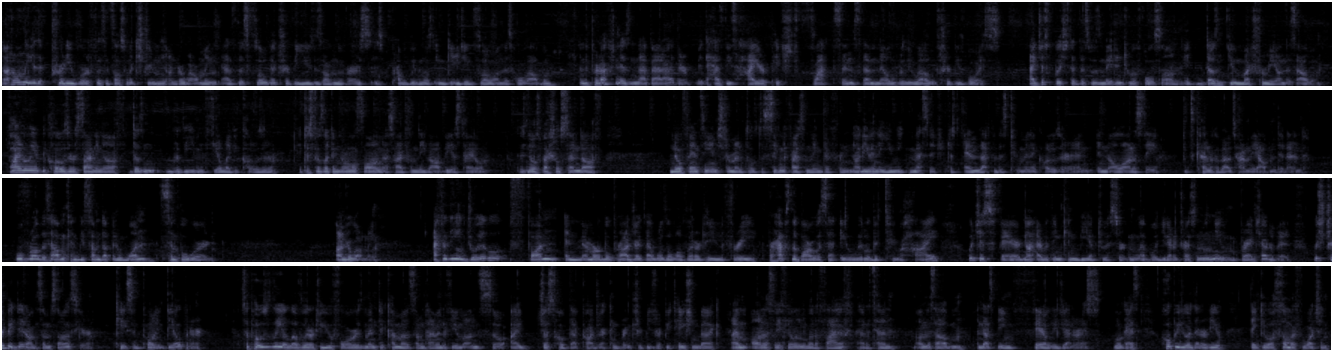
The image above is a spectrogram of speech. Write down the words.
Not only is it pretty worthless, it's also extremely underwhelming, as this flow that Trippie uses on the verse is probably the most engaging flow on this whole album. And the production isn't that bad either. It has these higher pitched flat synths that meld really well with Trippie's voice. I just wish that this was made into a full song. It doesn't do much for me on this album. Finally, the closer signing off doesn't really even feel like a closer. It just feels like a normal song aside from the obvious title. There's no special send off, no fancy instrumentals to signify something different, not even a unique message. It just ends after this two minute closer, and in all honesty, it's kind of about time the album did end. Overall, this album can be summed up in one simple word underwhelming. After the enjoyable, fun, and memorable project that was A Love Letter to You 3, perhaps the bar was set a little bit too high, which is fair. Not everything can be up to a certain level. You gotta try something new, branch out a bit, which Trippie did on some songs here. Case in point, the opener. Supposedly, A Love Letter to You 4 is meant to come out sometime in a few months, so I just hope that project can bring Trippie's reputation back. I'm honestly feeling about a 5 out of 10 on this album, and that's being fairly generous. Well, guys, hope you enjoyed that review. Thank you all so much for watching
